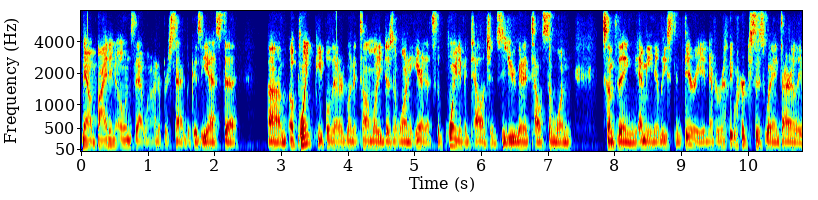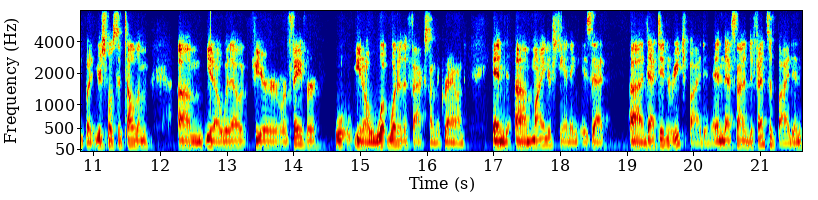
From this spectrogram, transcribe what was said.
Now, Biden owns that 100% because he has to um, appoint people that are going to tell him what he doesn't want to hear. That's the point of intelligence. Is you're going to tell someone something. I mean, at least in theory, it never really works this way entirely. But you're supposed to tell them, um, you know, without fear or favor, you know, what what are the facts on the ground. And um, my understanding is that uh, that didn't reach Biden, and that's not a defense of Biden.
